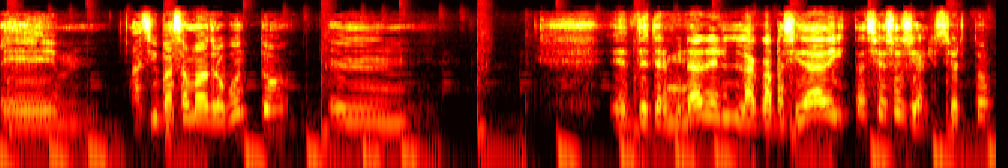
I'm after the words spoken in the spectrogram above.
Eh, así pasamos a otro punto. determinar la capacidad de distancia social, ¿cierto?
